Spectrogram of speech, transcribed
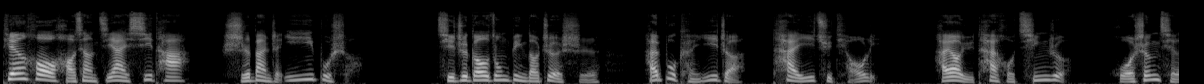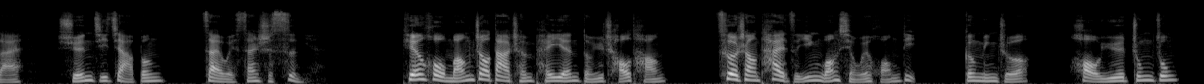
天后好像极爱惜他，时伴着依依不舍。岂知高宗病到这时，还不肯依着太医去调理，还要与太后亲热，火生起来，旋即驾崩，在位三十四年。天后忙召大臣裴炎等于朝堂，册上太子因王显为皇帝，更名哲，号曰中宗；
